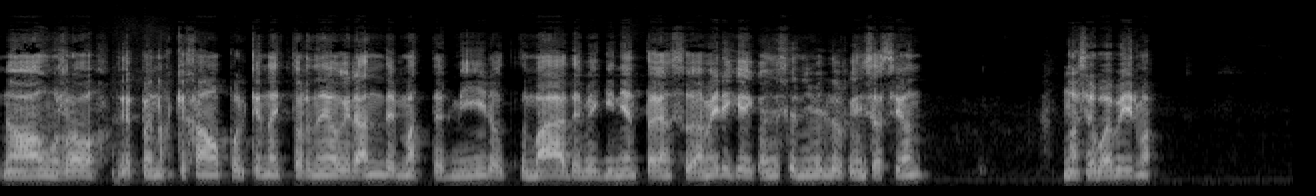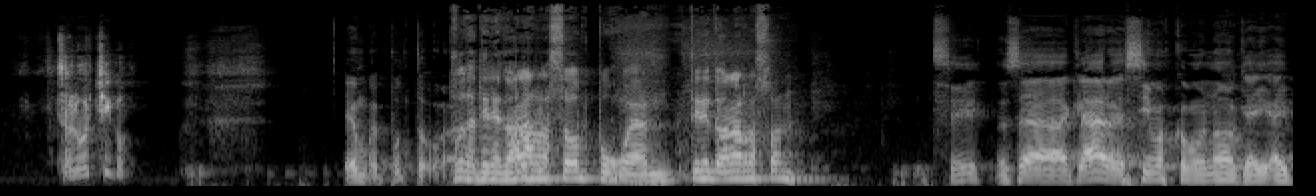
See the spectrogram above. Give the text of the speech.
no, un robo. Después nos quejamos porque no hay torneos grandes, Master 1000 o más ATP 500 acá en Sudamérica y con ese nivel de organización no se puede pedir más. Saludos, chicos. Es un buen punto, weón. Puta, tiene toda la razón, pues, weón, tiene toda la razón. Sí, o sea, claro, decimos como no, que hay, hay-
